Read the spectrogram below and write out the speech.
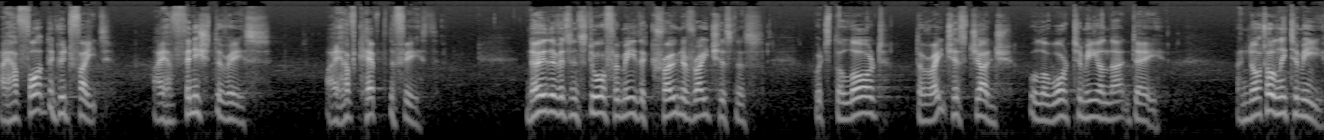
I have fought the good fight, I have finished the race, I have kept the faith. Now there is in store for me the crown of righteousness, which the Lord, the righteous judge, will award to me on that day, and not only to me,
